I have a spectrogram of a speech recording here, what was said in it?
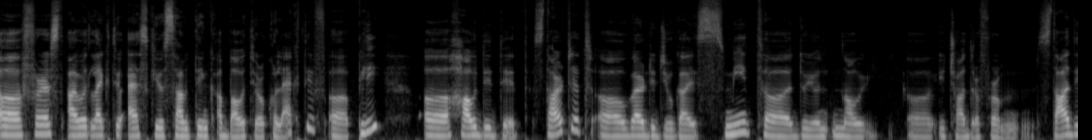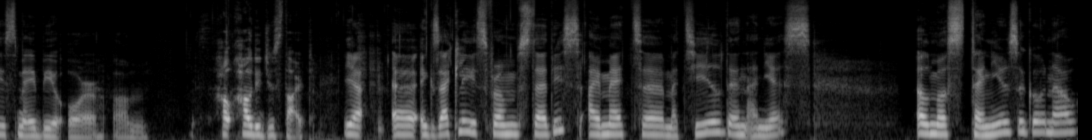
Uh, first, I would like to ask you something about your collective, uh, Pli. Uh, how did it started? Uh, where did you guys meet? Uh, do you know uh, each other from studies, maybe, or um, how how did you start? Yeah, uh, exactly. It's from studies. I met uh, Mathilde and Agnès almost 10 years ago now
